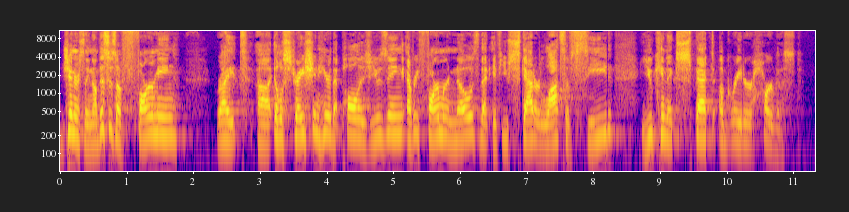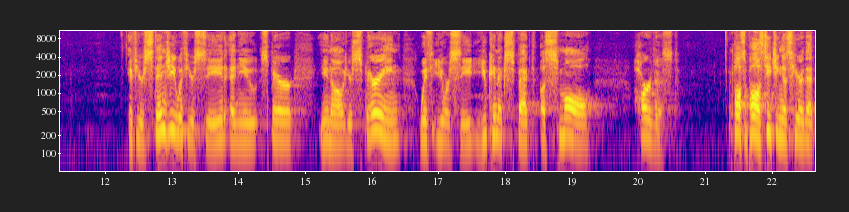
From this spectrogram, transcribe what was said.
generously. Now, this is a farming right uh, illustration here that paul is using every farmer knows that if you scatter lots of seed you can expect a greater harvest if you're stingy with your seed and you spare, you know, you're sparing with your seed, you can expect a small harvest. Apostle Paul is teaching us here that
